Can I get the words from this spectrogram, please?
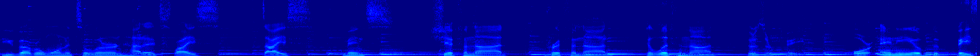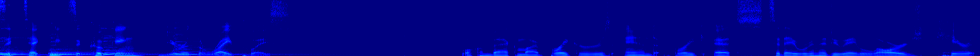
If you've ever wanted to learn how to slice, dice, mince, chiffonade, priffonade, delifonade, those are fake, or any of the basic techniques of cooking, you're at the right place. Welcome back, my breakers and breakettes. Today we're going to do a large carrot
